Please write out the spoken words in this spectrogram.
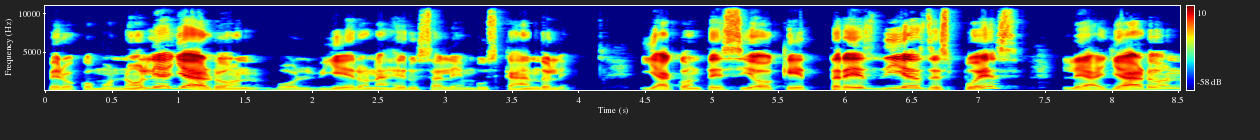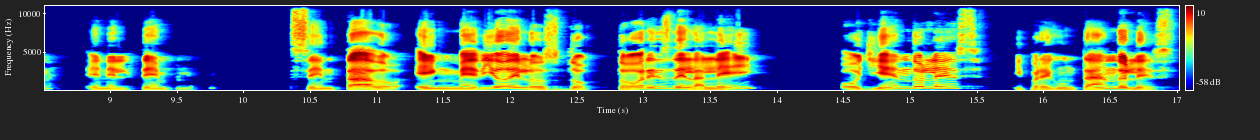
Pero como no le hallaron, volvieron a Jerusalén buscándole. Y aconteció que tres días después le hallaron en el templo sentado en medio de los doctores de la ley, oyéndoles y preguntándoles.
